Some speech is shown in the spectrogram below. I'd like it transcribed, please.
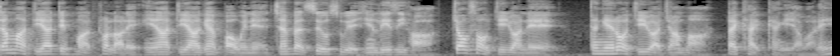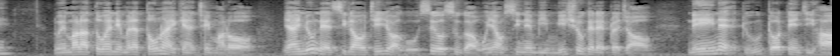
တပ်မတရားတစ်မှထွက်လာတဲ့အင်အားတရားခန့်ပါဝင်တဲ့အကြမ်းဖက်စစ်အုပ်စုရဲ့ရင်လေးစီးဟာကြောက်ဆောက်ကြေးရွာနဲ့တငယ်တော့ကြေးရွာကြားမှာတိုက်ခိုက်ခံခဲ့ရပါတယ်။နိုဝင်ဘာလ3ရက်နေ့မနက်3နာရီခန့်အချိန်မှာတော့မြိုင်မြို့နယ်စီလောင်ကျေးရွာကိုစစ်အုပ်စုကဝင်ရောက်စီးနင်းပြီးမီးရှို့ခဲ့တဲ့အတွက်ကြောင့်နေအိမ်နဲ့အတူဒေါ်တင်ကြီးဟာ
